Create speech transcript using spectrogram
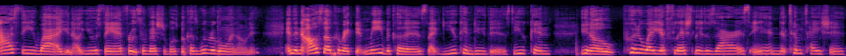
I see why, you know, you were saying fruits and vegetables because we were going on it. And then also corrected me because, like, you can do this. You can, you know, put away your fleshly desires and the temptation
